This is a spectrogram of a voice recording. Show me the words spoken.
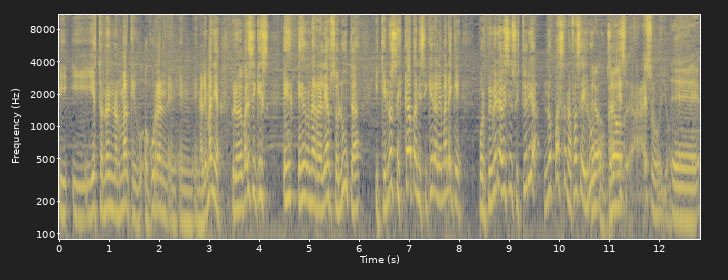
Y, y- y esto no es normal que ocurra en, en- en Alemania, pero me parece que es, es, es una realidad absoluta y que no se escapa ni siquiera Alemania y que por primera vez en su historia no pasa una fase de grupo. Pero- O sea, pero- eso- a eso voy yo. Eh,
